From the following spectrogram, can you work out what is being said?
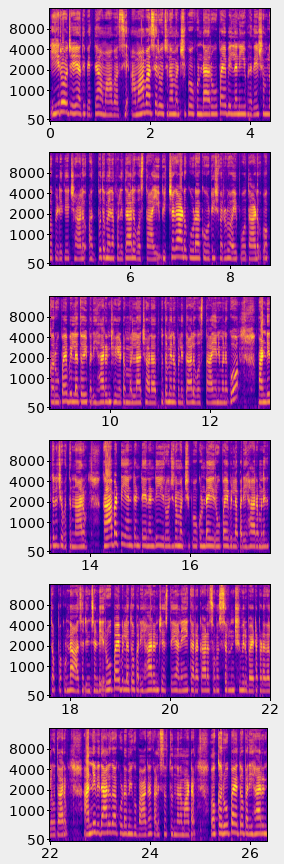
ఈ రోజే అతిపెద్ద అమావాస్య. అమావాస్య రోజున మర్చిపోకుండా రూపాయి బిల్లని ఈ ప్రదేశంలో పెడితే చాలు. అద్భుతమైన ఫలితాలు వస్తాయి. బిచ్చగాడు కూడా కోటీశ్వరుడు అయిపోతాడు. ఒక రూపాయి బిల్లతో ఈ పరిహారం చేయటం వల్ల చాలా అద్భుతమైన ఫలితాలు వస్తాయని మనకు పండితులు చెబుతున్నారు. కాబట్టి ఏంటంటేనండి ఈ రోజున మర్చిపోకుండా ఈ రూపాయి బిల్ల పరిహారం అనేది తప్పకుండా ఆచరించండి. రూపాయి బిల్లతో పరిహారం చేస్తే అనేక రకాల సమస్యల నుంచి మీరు బయటపడగలుగుతారు. అన్ని విధాలుగా కూడా మీకు బాగా కలిసి వస్తుందన్నమాట ఒక రూపాయితో పరిహారం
